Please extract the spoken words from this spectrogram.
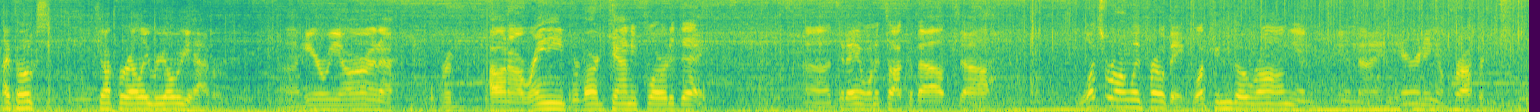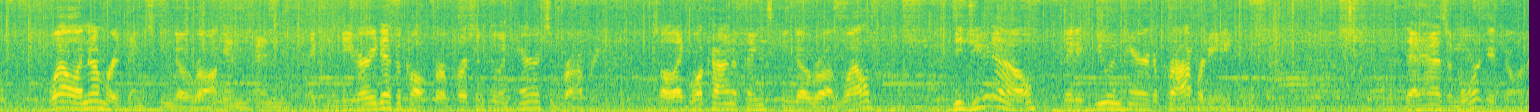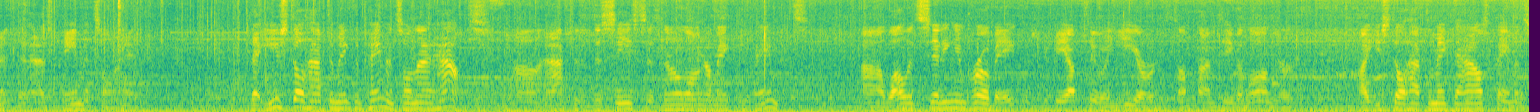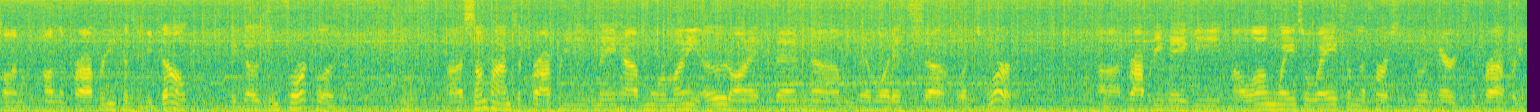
Hi folks, Chuck Borelli, Real Rehabber. Uh, here we are on a on a rainy Brevard County, Florida day. Uh, today I want to talk about uh, what's wrong with probate. What can go wrong in, in uh, inheriting a property? Well, a number of things can go wrong, and, and it can be very difficult for a person who inherits a property. So, like, what kind of things can go wrong? Well, did you know that if you inherit a property that has a mortgage on it, that has payments on it, that you still have to make the payments on that house uh, after the deceased is no longer making payments. Uh, while it's sitting in probate, which could be up to a year, sometimes even longer, uh, you still have to make the house payments on, on the property because if you don't, it goes in foreclosure. Uh, sometimes the property may have more money owed on it than, um, than what, it's, uh, what it's worth. Uh, property may be a long ways away from the person who inherits the property.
